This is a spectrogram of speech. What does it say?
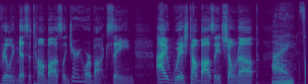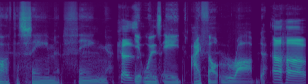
really miss a Tom Bosley Jerry Orbach scene. I wish Tom Bosley had shown up I thought the same thing. Because It was a. I felt robbed. uh huh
